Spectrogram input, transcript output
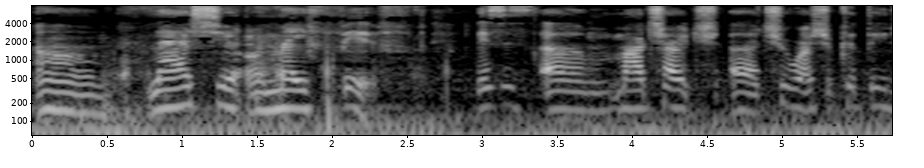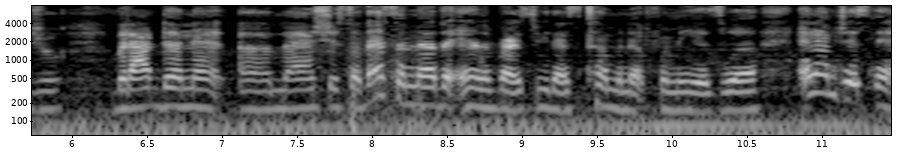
um, last year on May 5th. This is um, my church, uh, True Worship Cathedral, but I done that uh, last year. So that's another anniversary that's coming up for me as well. And I'm just in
